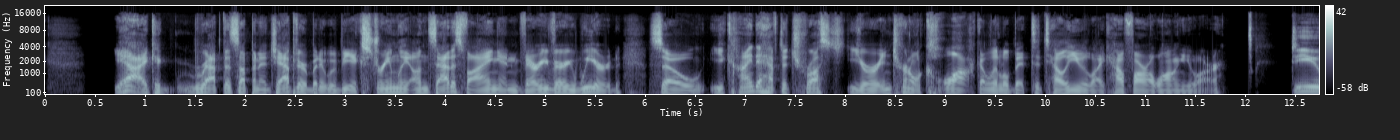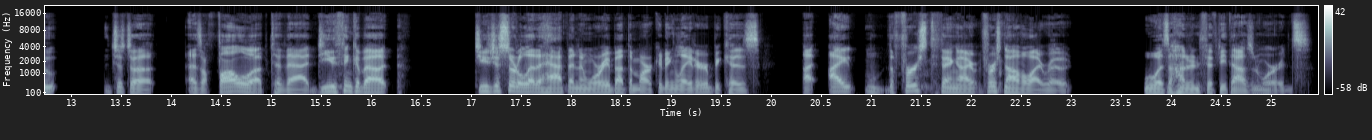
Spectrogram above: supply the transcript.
yeah, I could wrap this up in a chapter, but it would be extremely unsatisfying and very, very weird. So you kind of have to trust your internal clock a little bit to tell you like how far along you are. do you just a as a follow-up to that do you think about do you just sort of let it happen and worry about the marketing later? Because i i the first thing i first novel i wrote was 150000 words.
